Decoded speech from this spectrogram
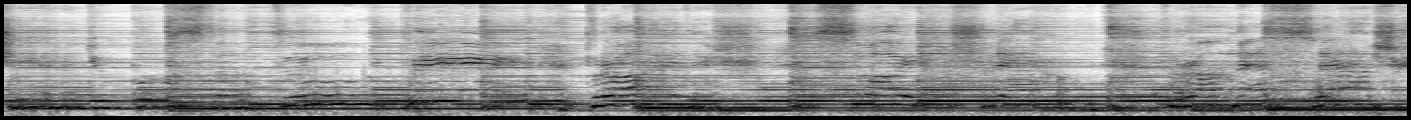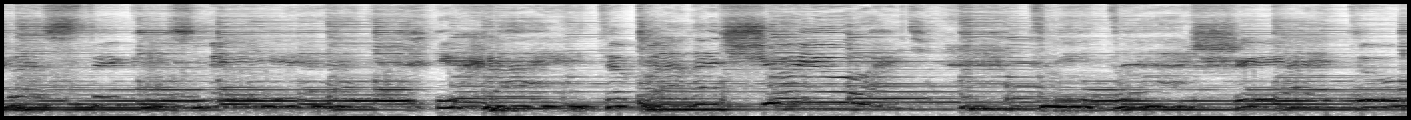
вечірню пустоту ти пройдеш своїм шляхом, пронесеш хрести крізь мрії, і хай тебе не чують, ти йдеш, і я йду,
